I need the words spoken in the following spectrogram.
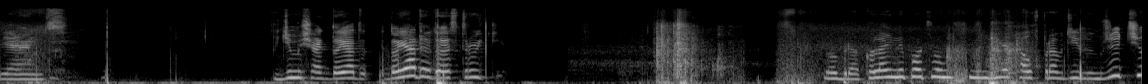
Więc... Widzimy się jak dojadę, dojadę do S3. Dobra, kolejny pociąg jechał w prawdziwym życiu.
